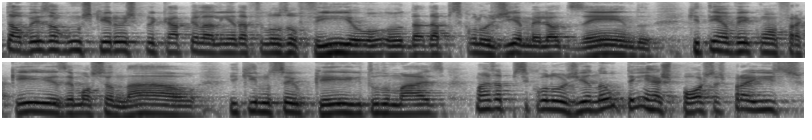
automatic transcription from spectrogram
talvez alguns queiram explicar pela linha da filosofia ou, ou da, da, psicologia, melhor dizendo, que tem a ver com a fraqueza emocional e que não sei o que e tudo mais. Mas a psicologia não tem respostas para isso.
